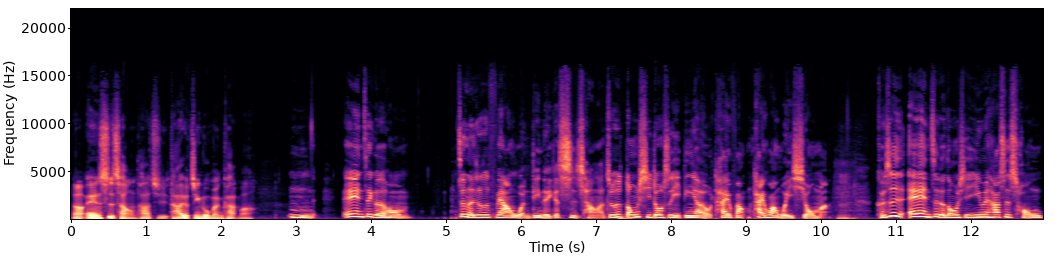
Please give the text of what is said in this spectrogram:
那 AN 市场它其实它有进入门槛吗？嗯，AN 这个吼。真的就是非常稳定的一个市场了，就是东西都是一定要有汰换汰换维修嘛。嗯。可是 AN 这个东西，因为它是从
